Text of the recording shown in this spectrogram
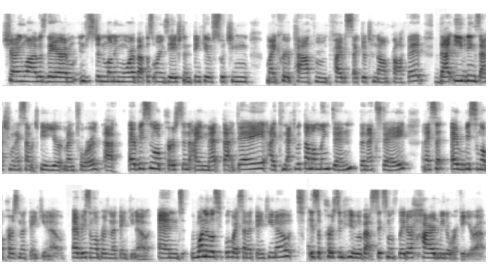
sharing why I was there. I'm interested in learning more about this organization and thinking of switching my career path from private sector to nonprofit. That evening is actually when I signed up to be a year mentor. At every single person I met that day, I connected with them on LinkedIn the next day, and I sent every single person a thank you note. Every single person a thank you note. And one of those people who I sent a thank you note is a person who about six months later hired me to work at Year Up.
